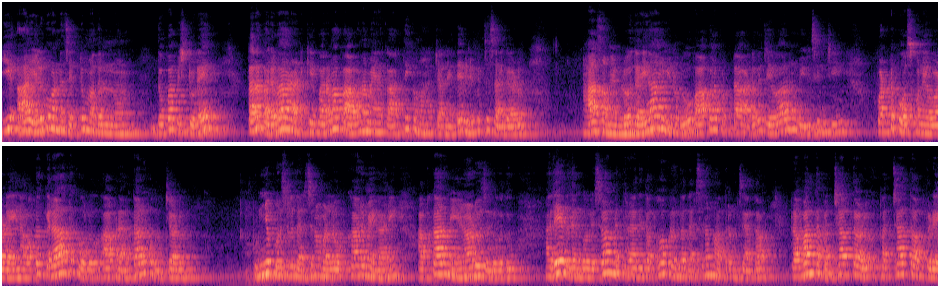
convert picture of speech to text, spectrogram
ఈ ఆ ఎలుక ఉన్న చెట్టు మొదలను దుపవిష్టుడై. తన పరివారానికి పరమ పావనమైన కార్తీక మహత్యాన్ని అయితే వినిపించసాగాడు. ఆ సమయంలో దయాహీనుడు పాపల పుట్ట అడవి జీవాలను హింసించి పొట్ట పోసుకునేవాడైన ఒక కిరాతకుడు ఆ ప్రాంతాలకు వచ్చాడు. పుణ్యపురుషుల దర్శనం వల్ల ఉపకారమే కానీ అపకారం ఏనాడూ జరగదు. అదేవిధంగా విశ్వామిత్రాది తపోబృంద దర్శనం మాత్రం చేత రవంత పశ్చాత్తాడు పశ్చాత్తాప్తుడే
